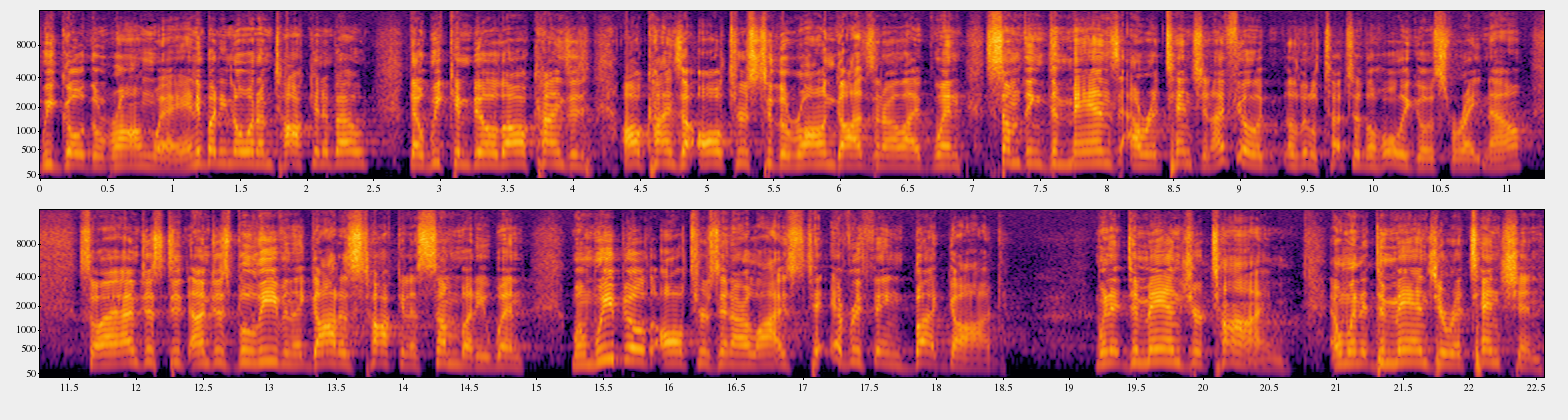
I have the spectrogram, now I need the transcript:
we go the wrong way. Anybody know what I'm talking about? That we can build all kinds of all kinds of altars to the wrong gods in our life when something demands our attention. I feel a, a little touch of the Holy Ghost right now. So I, am just I'm just believing that God is talking to somebody when when we build altars in our lives to everything but God when it demands your time and when it demands your attention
